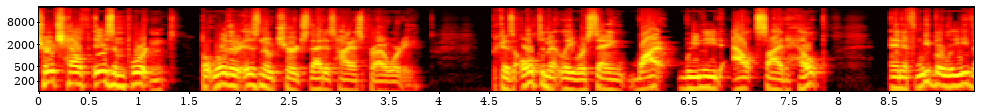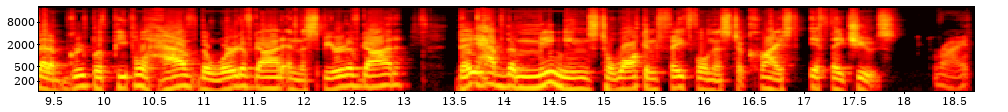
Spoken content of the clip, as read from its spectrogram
church health is important, but where there is no church, that is highest priority. Because ultimately, we're saying why we need outside help. And if we believe that a group of people have the word of God and the spirit of God, they have the means to walk in faithfulness to Christ if they choose. Right.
